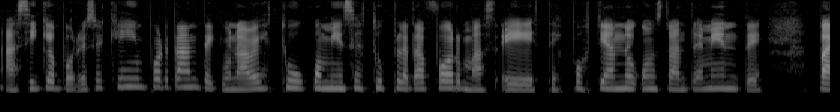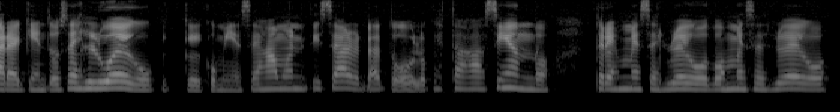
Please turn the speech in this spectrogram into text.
Así que por eso es que es importante que una vez tú comiences tus plataformas, eh, estés posteando constantemente para que entonces luego que, comiences a monetizar, ¿verdad? Todo lo que estás haciendo tres meses luego, dos meses luego,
